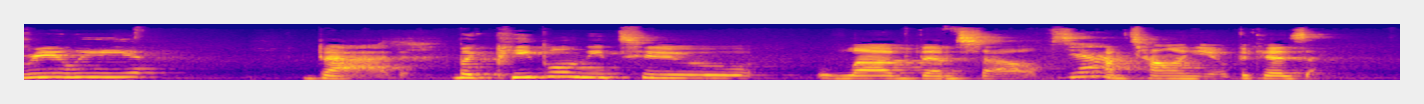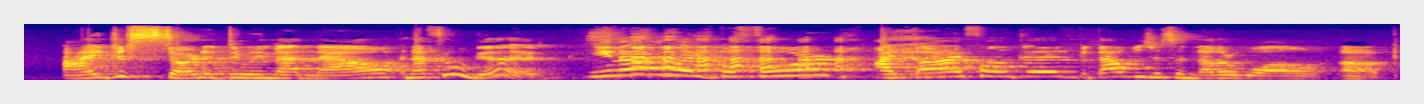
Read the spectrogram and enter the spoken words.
really bad like people need to love themselves Yeah. i'm telling you because I just started doing that now and I feel good. You know, like before I thought I felt good, but that was just another wall up.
